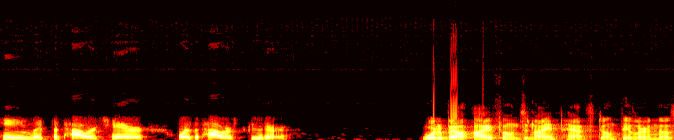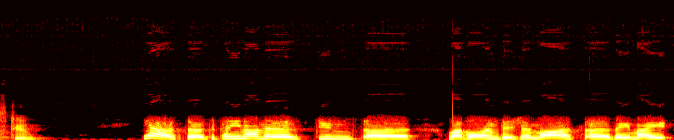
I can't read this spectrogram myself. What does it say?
cane with the power chair or the power scooter. What about iPhones and iPads? Don't they learn those too? Yeah, so depending on the student's uh, level and vision loss, uh, they might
